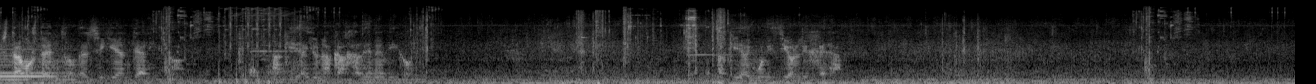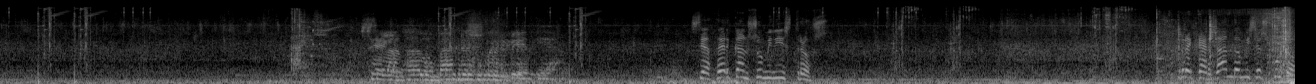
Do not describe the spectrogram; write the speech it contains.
Estamos dentro del siguiente anillo. Aquí hay una caja de enemigo. Aquí hay munición ligera. Se ha lanzado un pack de supervivencia. Se acercan suministros. Recargando mis escudos.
